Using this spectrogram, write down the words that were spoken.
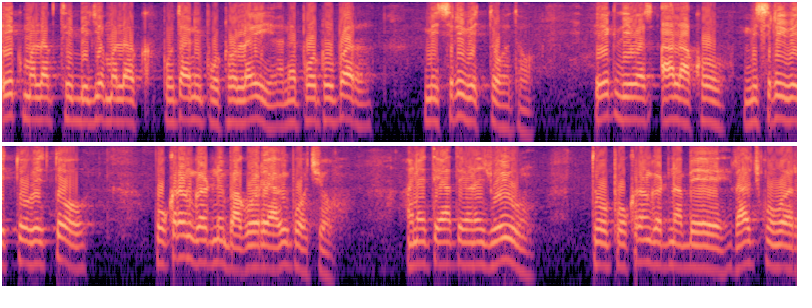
એક મલકથી બીજે મલક પોતાની પોઠો લઈ અને પોઠ ઉપર મિશ્રી વેચતો હતો. એક દિવસ આ લાખો મિશ્રી વેચતો વેચતો પોખરણગઢની ભાગોરે આવી પહોંચ્યો. અને ત્યાં તેણે જોયું તો પોખરણગઢના બે રાજકુંવર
